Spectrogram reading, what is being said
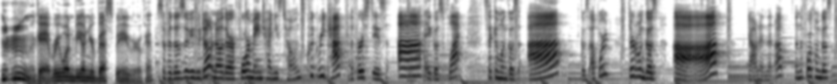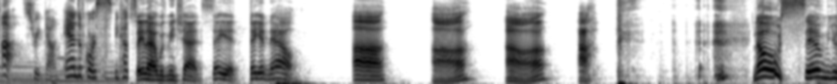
okay, everyone be on your best behavior, okay? so for those of you who don't know, there are four main Chinese tones. Quick recap. The first is ah, it goes flat. Second one goes ah, it goes upward. Third one goes ah, down and then up. And the fourth one goes ah, straight down. And of course, because Say that with me, chat. Say it. Say it now. Ah. Ah. Ah. Ah. no, Sim, you're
